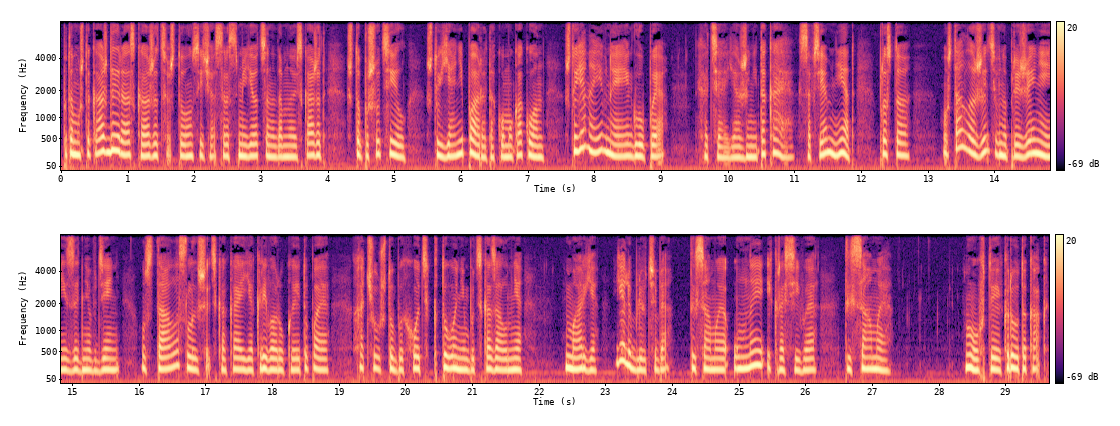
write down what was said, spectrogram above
Потому что каждый раз кажется, что он сейчас рассмеется надо мной и скажет, что пошутил, что я не пара такому, как он, что я наивная и глупая. Хотя я же не такая, совсем нет. Просто устала жить в напряжении изо дня в день. Устала слышать, какая я криворукая и тупая. Хочу, чтобы хоть кто-нибудь сказал мне «Марья, я люблю тебя. Ты самая умная и красивая. Ты самая...» «Ух ты, круто как!»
